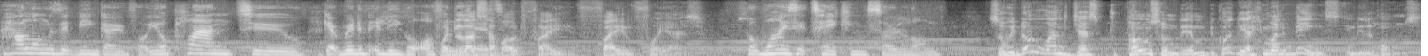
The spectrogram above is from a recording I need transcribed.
How long has it been going for? Your plan to get rid of illegal for the orphanages. last about five, five, four years. But why is it taking so long? So we don't want just to pounce on them because they are human beings in these homes.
